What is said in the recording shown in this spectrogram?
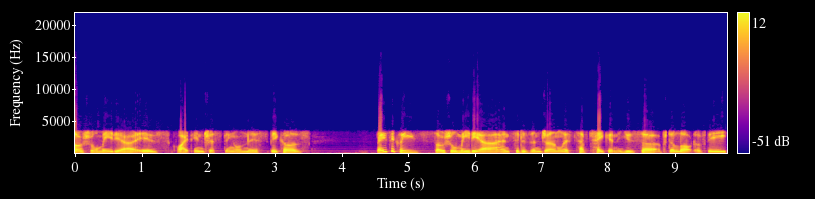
social media is quite interesting on this because basically social media and citizen journalists have taken usurped a lot of the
